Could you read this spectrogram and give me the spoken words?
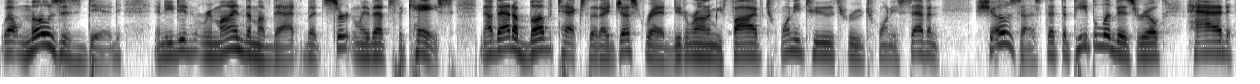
Well, Moses did, and he didn't remind them of that, but certainly that's the case. Now, that above text that I just read, Deuteronomy 5 22 through 27, shows us that the people of Israel had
